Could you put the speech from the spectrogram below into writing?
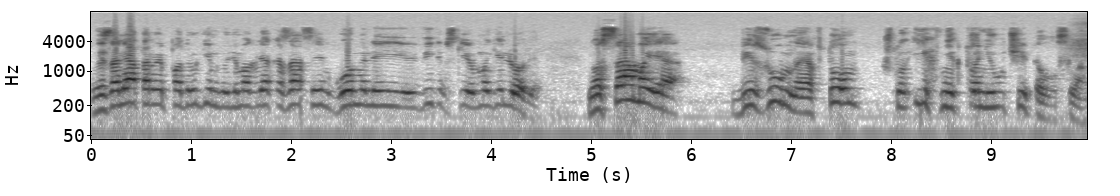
в изоляторы по другим люди могли оказаться и в Гомеле, и в Витебске, и в Могилеве. Но самое безумное в том, что их никто не учитывал, Слава.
